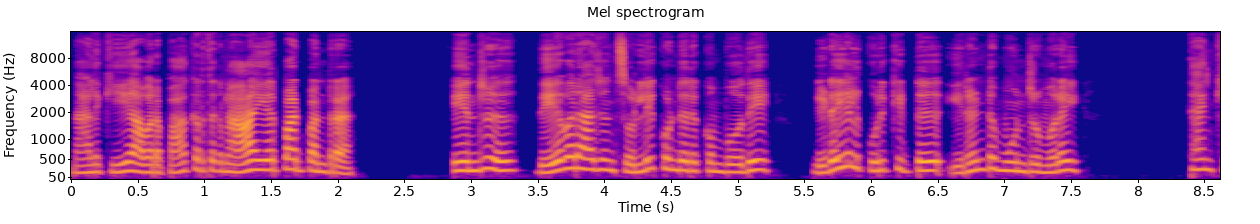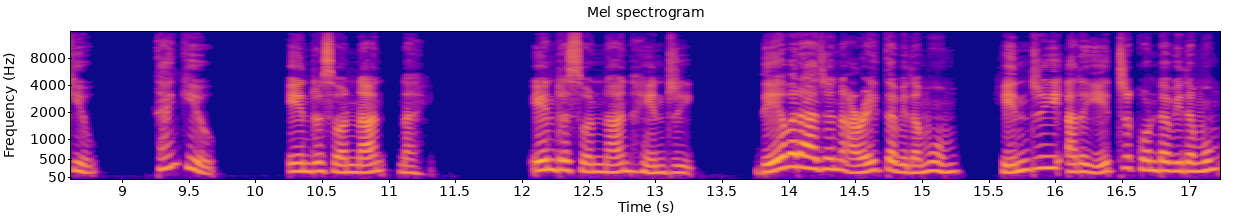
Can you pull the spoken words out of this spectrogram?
நாளைக்கு அவரை பார்க்கறதுக்கு நான் ஏற்பாடு பண்றேன். என்று தேவராஜன் சொல்லிக் கொண்டிருக்கும் போதே இடையில் குறுக்கிட்டு இரண்டு மூன்று முறை தேங்க்யூ தேங்க்யூ என்று சொன்னான் நஹ் என்று சொன்னான் ஹென்றி தேவராஜன் அழைத்த விதமும் ஹென்றி அதை ஏற்றுக்கொண்ட விதமும்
